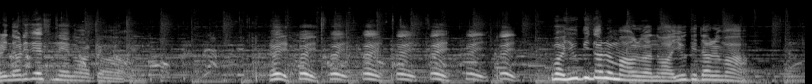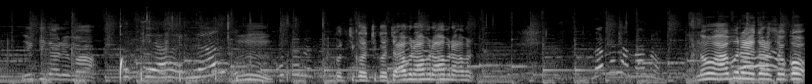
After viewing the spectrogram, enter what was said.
リノリですねノアくんはいはいはいはいはいはいはいはい。うわ雪だるまあるわノア。雪だるま。雪だるま。うん。こっちこっちこっち。危ない危ない危ない危ない。ノア危ないからそこ。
